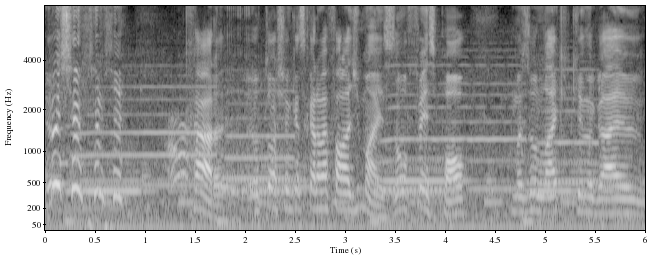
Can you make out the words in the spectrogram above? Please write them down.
Cara, eu tô achando que esse cara vai falar demais. Não offense, Paul, mas eu like que no guy...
